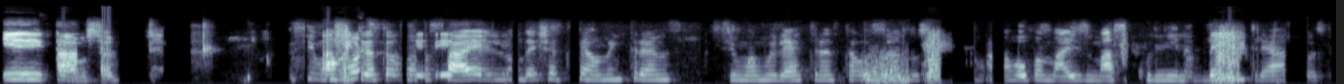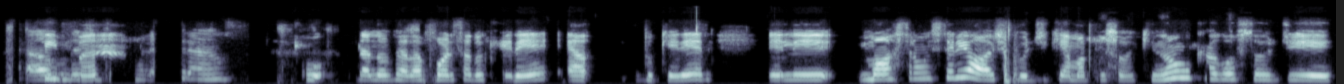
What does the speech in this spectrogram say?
e calça. Se um A homem trans tá usando saia, ele não deixa de ser homem trans. Se uma mulher trans tá usando uma roupa mais masculina, bem entre aspas, ela não deixa de mulher trans. O- da novela Força do Querer, é- do Querer, ele mostra um estereótipo de que é uma pessoa que nunca gostou de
